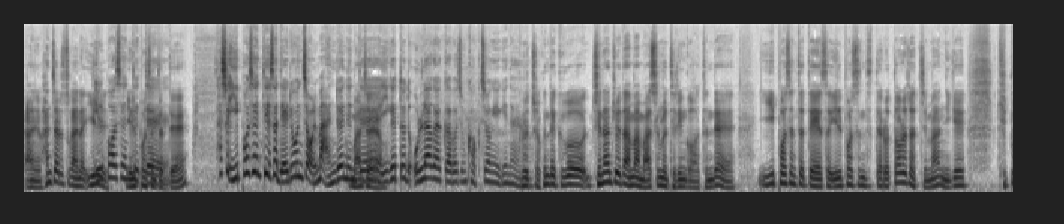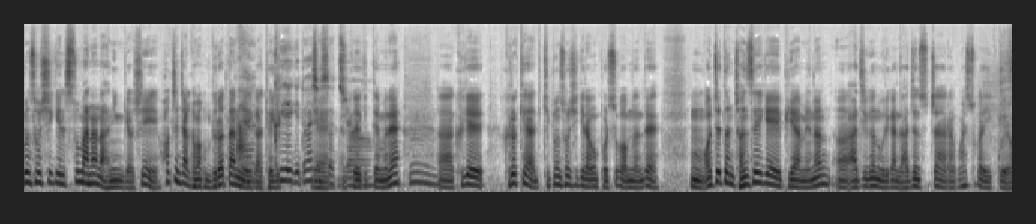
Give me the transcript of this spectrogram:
아니 한 자릿수가 아니라 1, 1%대. 1%대. 사실 2%에서 내려온 지 얼마 안 됐는데 맞아요. 이게 또 올라갈까 봐 좀 걱정이긴 해요. 그렇죠. 근데 그거 지난주에도 아마 말씀을 드린 것 같은데 2%대에서 1%대로 떨어졌지만 이게 기쁜 소식일 수만은 아닌 것이 확진자가 그만큼 늘었다는 아, 얘기가 되기 그 얘기도 하셨었죠. 예, 그렇기 때문에 음. 아, 그게 그렇게 기쁜 소식이라고 볼 수가 없는데 음, 어쨌든 전 세계에 비하면은 어, 아직은 우리가 낮은 숫자라고 할 수가 있고요.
